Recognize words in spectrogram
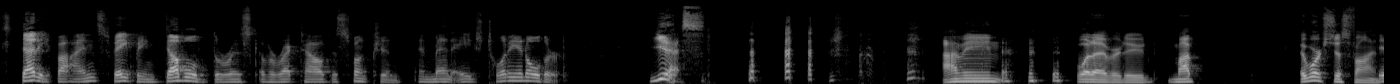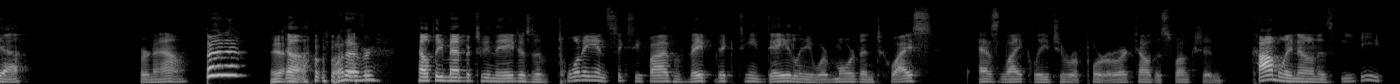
study finds vaping doubled the risk of erectile dysfunction in men aged 20 and older. Yes. I mean, whatever, dude. My it works just fine. Yeah. For now. Yeah. Uh, Whatever. Healthy men between the ages of 20 and 65 who vape nicotine daily were more than twice as likely to report erectile dysfunction, commonly known as ED,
